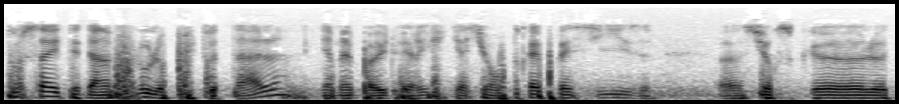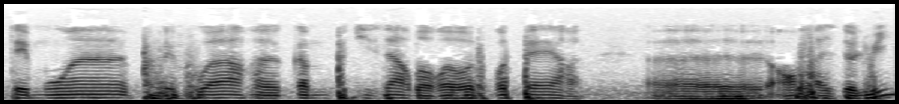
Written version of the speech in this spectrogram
tout ça était d'un flou le plus total. Il n'y a même pas eu de vérification très précise euh, sur ce que le témoin pouvait voir euh, comme petits arbres repères en face de lui,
